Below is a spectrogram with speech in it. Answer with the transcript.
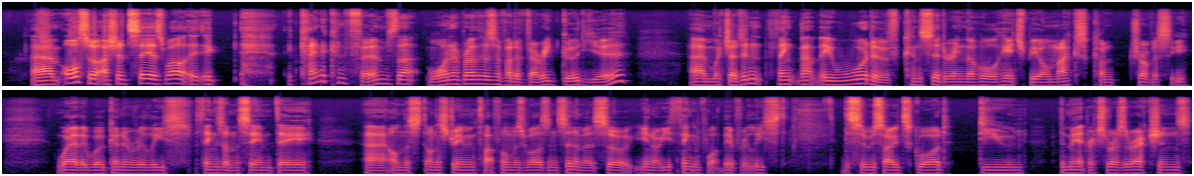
um, also, I should say as well, it it, it kind of confirms that Warner Brothers have had a very good year. Um, which I didn't think that they would have, considering the whole HBO Max controversy where they were going to release things on the same day uh, on the on the streaming platform as well as in cinemas. So you know, you think of what they've released: The Suicide Squad, Dune, The Matrix Resurrections,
